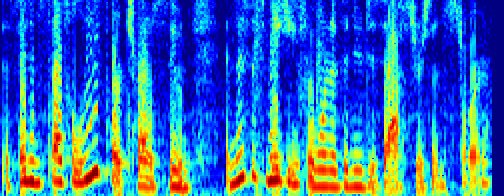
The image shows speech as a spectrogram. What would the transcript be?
that Finn himself will leave Port Charles soon, and this is making for one of the new disasters in store.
